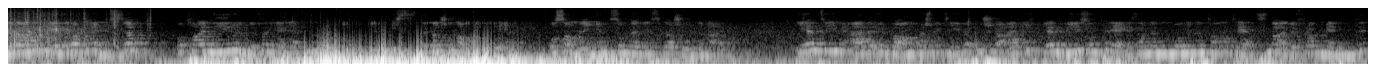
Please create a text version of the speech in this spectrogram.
Denne gangen gjelder det å bremse og ta en ny runde for helheten, og ikke miste Nasjonalgalleriet og samlingen som den inspirasjonen den er. Én ting er det urbane perspektivet. Oslo er ikke en by som preges av en monumentalitet, snarere fragmenter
